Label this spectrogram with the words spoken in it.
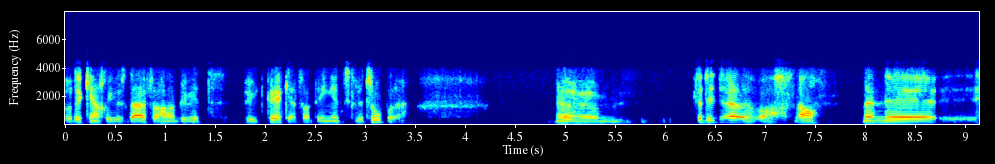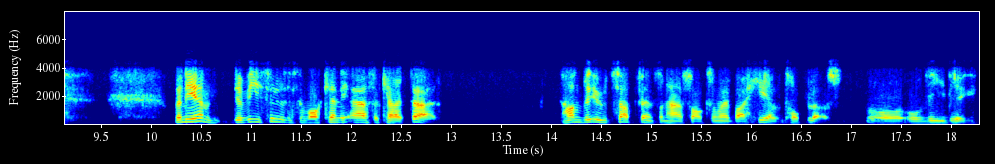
Och det är kanske just därför han har blivit utpekad, för att ingen skulle tro på det. Ehm, um, för det, uh, ja, men, uh, men igen, det visar ju liksom vad Kenny är för karaktär han blir utsatt för en sån här sak som är bara helt hopplös och, och vidrig.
